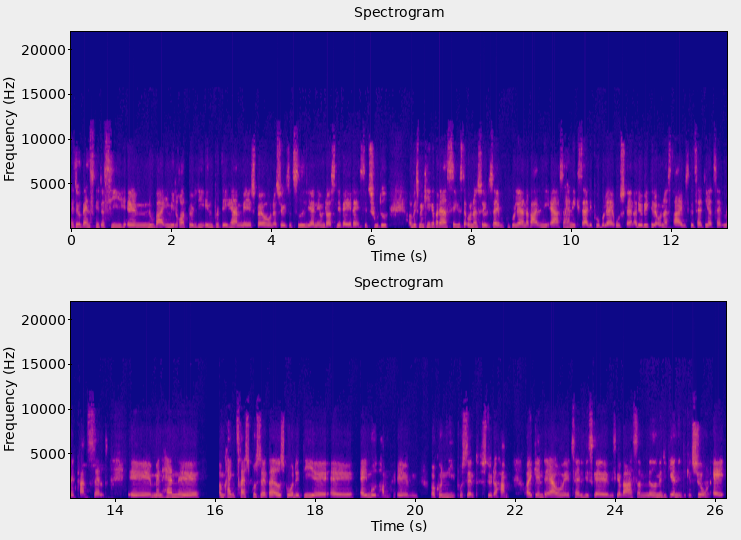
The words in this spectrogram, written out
Altså, det er jo vanskeligt at sige. Øhm, nu var Emil Rotbøl lige inde på det her med spørgeundersøgelser tidligere. Jeg nævnte også Nevada-instituttet. Og hvis man kigger på deres seneste undersøgelse af, hvor populær Navalny er, så er han ikke særlig populær i Rusland. Og det er jo vigtigt at understrege, at vi skal tage de her tal med et græns salt. Øh, men han, øh, omkring 60 procent af adspurgte, de øh, er imod ham, øh, hvor kun 9 procent støtter ham. Og igen, det er jo et tal, vi skal, vi skal vare sammen med, men det giver en indikation af,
